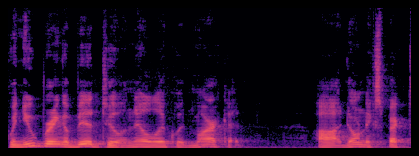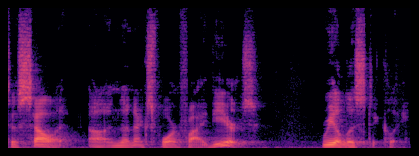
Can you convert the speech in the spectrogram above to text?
When you bring a bid to an illiquid market, uh, don't expect to sell it uh, in the next four or five years, realistically.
